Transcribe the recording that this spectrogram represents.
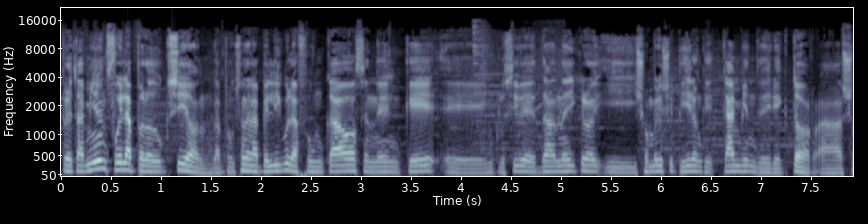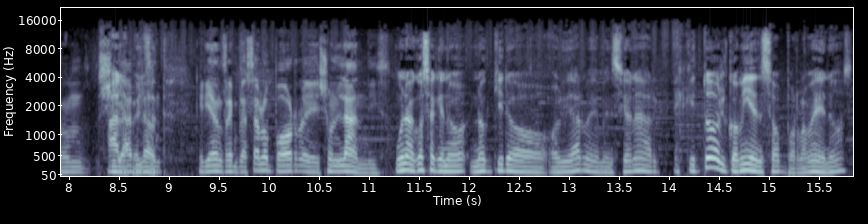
Pero también fue la producción. La producción de la película fue un caos en el que eh, inclusive Dan Aykroyd y John Belushi pidieron que cambien de director a John G. Querían reemplazarlo por eh, John Landis. Una cosa que no, no quiero olvidarme de mencionar es que todo el comienzo, por lo menos,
